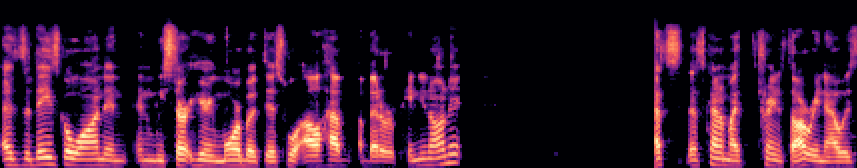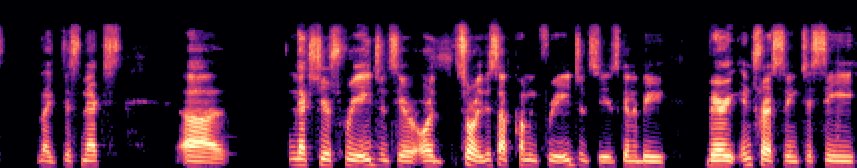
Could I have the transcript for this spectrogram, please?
as the days go on and and we start hearing more about this, well, I'll have a better opinion on it. That's that's kind of my train of thought right now. Is like this next uh next year's free agency or, or sorry this upcoming free agency is going to be very interesting to see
